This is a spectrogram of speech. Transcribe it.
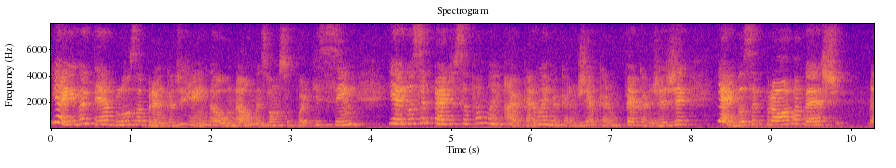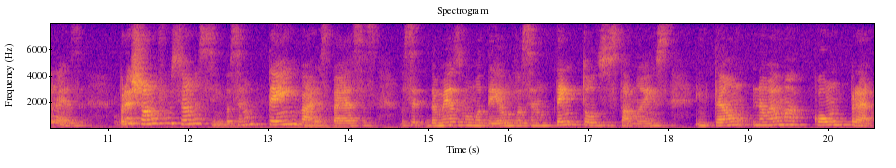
e aí vai ter a blusa branca de renda ou não, mas vamos supor que sim. E aí você pede o seu tamanho. Ah, eu quero um M, eu quero um G, eu quero um P, eu quero um GG. E aí você prova, veste, beleza. Brechó não funciona assim, você não tem várias peças você, do mesmo modelo, você não tem todos os tamanhos, então não é uma compra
